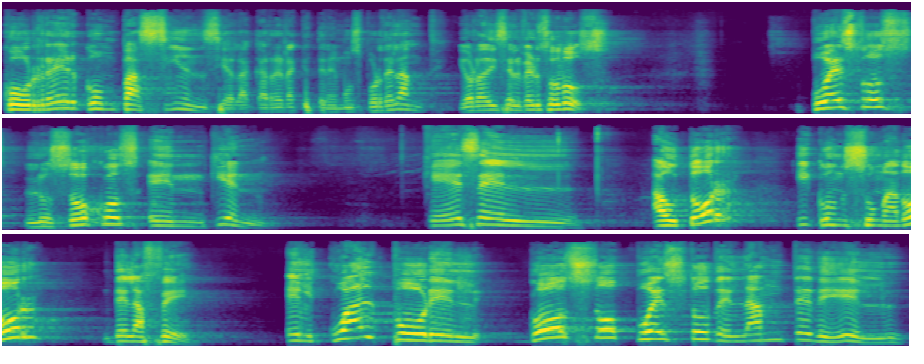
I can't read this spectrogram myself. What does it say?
Correr con paciencia la carrera que tenemos por delante. Y ahora dice el verso 2. Puestos los ojos en quién? Que es el autor y consumador de la fe, el cual por el gozo puesto delante de él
